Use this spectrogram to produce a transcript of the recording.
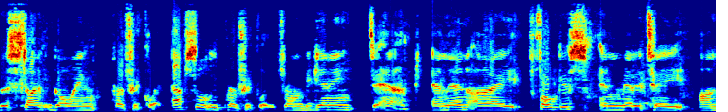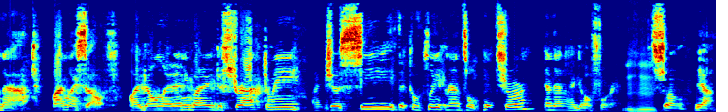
the stunt going perfectly, absolutely perfectly from beginning to end. And then I focus and meditate on that by myself. I don't let anybody distract me. I just see the complete mental picture and then I go for it. Mm-hmm. So, yeah,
